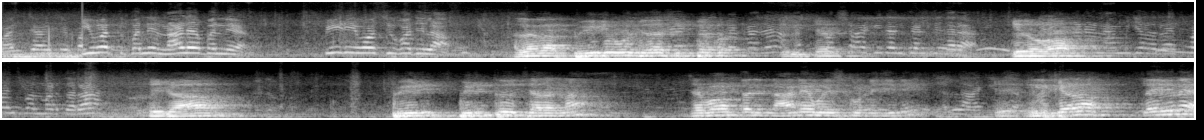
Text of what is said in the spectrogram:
ಪಂಚಾಯತಿ ಇವತ್ತು ಬನ್ನಿ ನಾಳೆ ಬನ್ನಿ. ಪಿ ಡಿ ಓ ಸಿಗೋದಿಲ್ಲ. ಅಲ್ಲಲ್ಲ ಪಿ ಡಿ ಓ ಜಿಲ್ಲಾ ವರ್ಷ ಆಗಿದೆ ಅಂತ ಹೇಳ್ತಿದ್ದಾರೆ. ಇದು ನಮಗೆ ರೆಸ್ಪಾನ್ಸ್ ಬಂದ್ ಮಾಡ್ತಾರಾ? ಈಗ ಪಿಂಟ್ ವಿಚಾರನ ಜವಾಬ್ದಾರಿ ನಾನೇ ವಹಿಸ್ಕೊಂಡಿದ್ದೀನಿ. ಇಲ್ಲಿ ಕೇಳೋ? ಲೇ ಇವನೇ.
